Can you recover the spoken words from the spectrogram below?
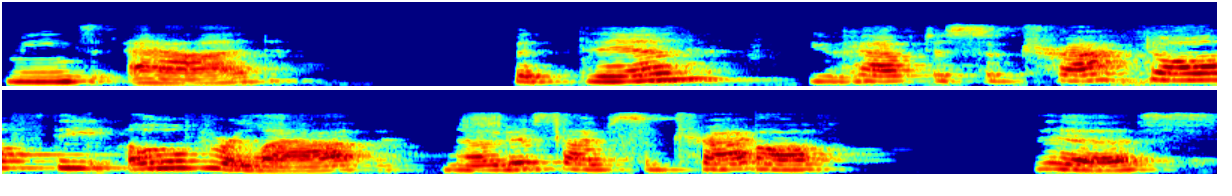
means add. But then you have to subtract off the overlap. Notice I've subtracted off this.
